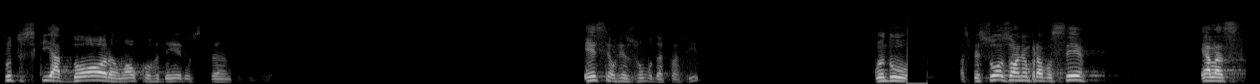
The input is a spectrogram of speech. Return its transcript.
frutos que adoram ao Cordeiro Santo de Deus. Esse é o resumo da tua vida. Quando as pessoas olham para você, elas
